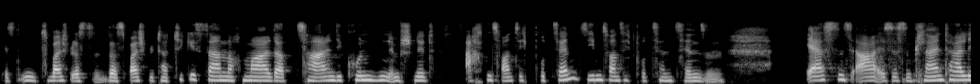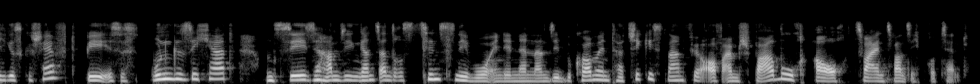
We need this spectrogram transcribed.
ist zum Beispiel das, das Beispiel Tadschikistan nochmal, da zahlen die Kunden im Schnitt 28 Prozent, 27 Prozent Zinsen. Erstens, A, ist es ein kleinteiliges Geschäft, B, ist es ungesichert und C, sie haben sie ein ganz anderes Zinsniveau in den Ländern. Sie bekommen in Tadschikistan für auf einem Sparbuch auch 22 Prozent.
